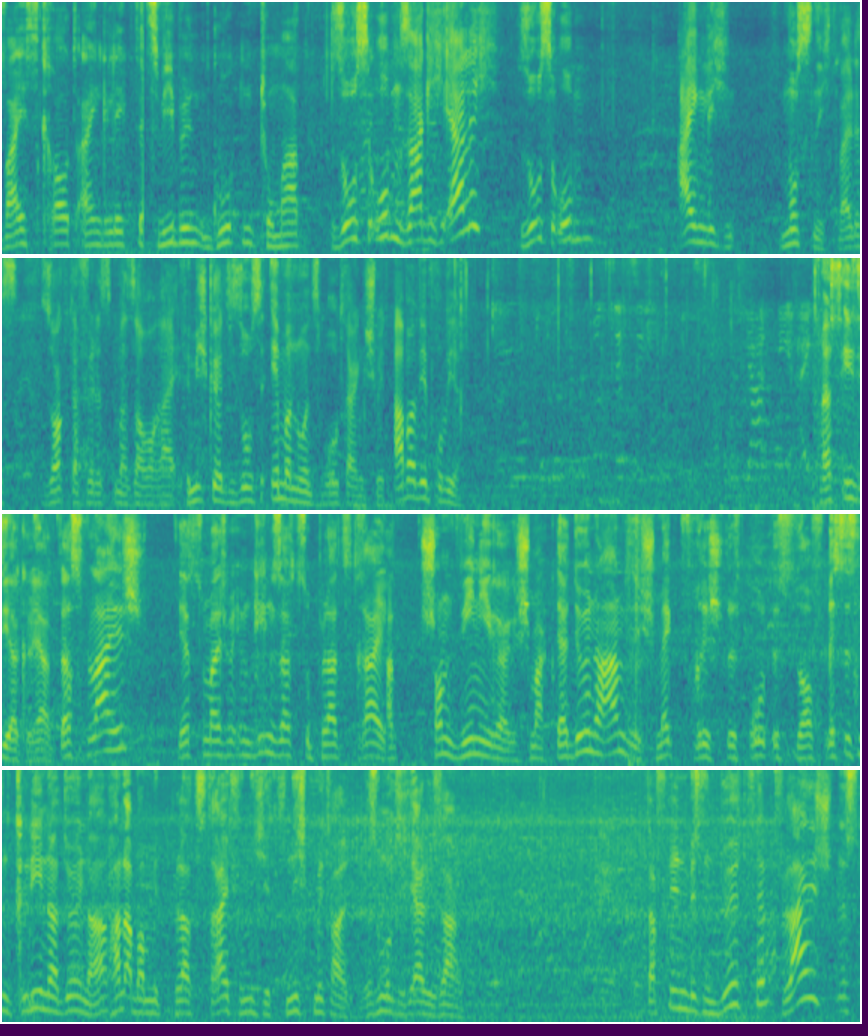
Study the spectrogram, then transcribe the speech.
Weißkraut eingelegte, Zwiebeln, Gurken, Tomaten. Soße oben, sage ich ehrlich, Soße oben eigentlich muss nicht, weil das sorgt dafür, dass immer Sauerei. Für mich gehört die Soße immer nur ins Brot reingeschmiert. Aber wir probieren. Das ist easy erklärt. Das Fleisch, jetzt zum Beispiel im Gegensatz zu Platz 3, hat schon weniger Geschmack. Der Döner an sich schmeckt frisch, das Brot ist soft. Es ist ein cleaner Döner, kann aber mit Platz 3 für mich jetzt nicht mithalten. Das muss ich ehrlich sagen. Da fehlt ein bisschen Würze. Fleisch, das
